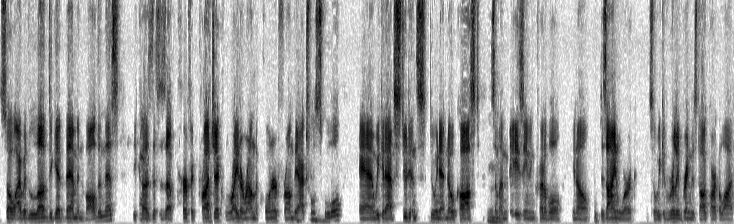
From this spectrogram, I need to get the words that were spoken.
So I would love to get them involved in this because this is a perfect project right around the corner from the actual Mm-hmm. school, and we could have students doing at no cost some Mhm. amazing, incredible, you know, design work. So we could really bring this dog park alive.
